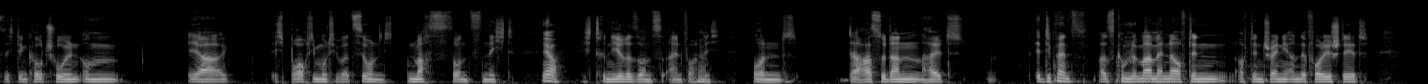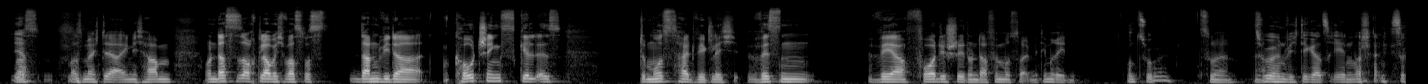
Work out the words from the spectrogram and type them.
sich den Coach holen, um ja, ich brauche die Motivation. Ich mache es sonst nicht. Ja. Ich trainiere sonst einfach Ja. nicht. Und da hast du dann halt, it depends. Also es kommt immer am Ende auf den, auf den Trainee an, der vor dir steht. Ja. Was, was möchte er eigentlich haben? Und das ist auch, glaube ich, was, was dann wieder Coaching-Skill ist. Du musst halt wirklich wissen, wer vor dir steht und dafür musst du halt mit ihm reden. Und zuhören. Zuhören. Ja. Zuhören wichtiger als reden wahrscheinlich so.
